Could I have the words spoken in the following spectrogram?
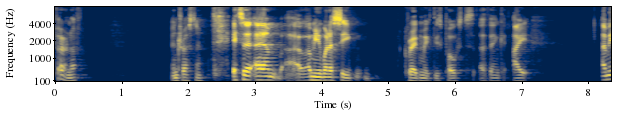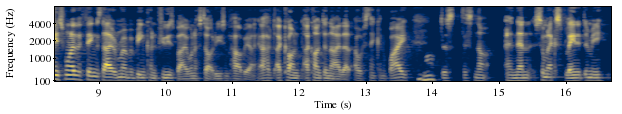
Fair enough. Interesting. It's a. Um, I, I mean, when I see Greg make these posts, I think I I mean, it's one of the things that I remember being confused by when I started using Power BI. I, have, I can't, I can't deny that. I was thinking, why mm-hmm. does this not? And then someone explained it to me,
